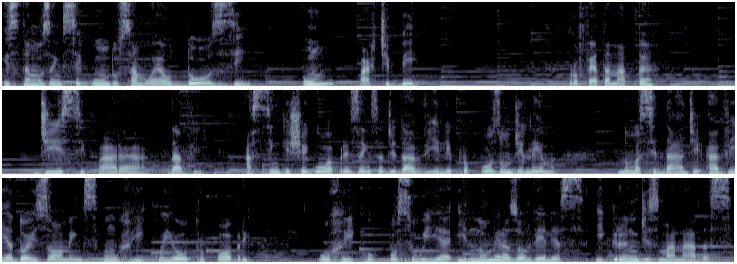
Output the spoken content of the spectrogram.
Estamos em 2 Samuel 12, 1, parte B. O profeta Natã disse para Davi: Assim que chegou à presença de Davi, lhe propôs um dilema. Numa cidade havia dois homens, um rico e outro pobre. O rico possuía inúmeras ovelhas e grandes manadas.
